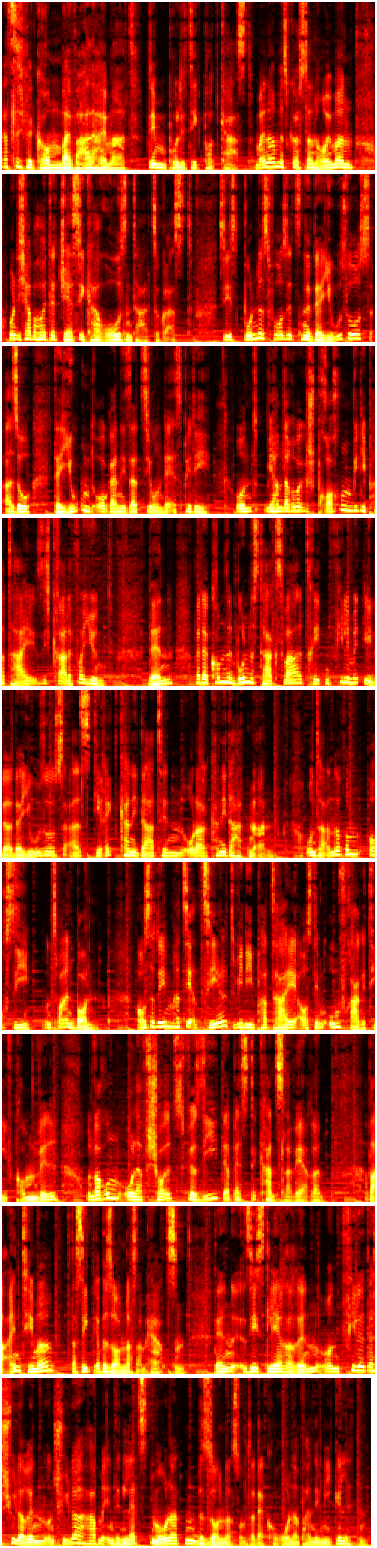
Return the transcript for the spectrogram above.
Herzlich willkommen bei Wahlheimat, dem Politik-Podcast. Mein Name ist Gösta Neumann und ich habe heute Jessica Rosenthal zu Gast. Sie ist Bundesvorsitzende der Jusos, also der Jugendorganisation der SPD. Und wir haben darüber gesprochen, wie die Partei sich gerade verjüngt. Denn bei der kommenden Bundestagswahl treten viele Mitglieder der Jusos als Direktkandidatinnen oder Kandidaten an. Unter anderem auch sie, und zwar in Bonn. Außerdem hat sie erzählt, wie die Partei aus dem Umfragetief kommen will und warum Olaf Scholz für sie der beste Kanzler wäre. Aber ein Thema, das liegt ihr besonders am Herzen. Denn sie ist Lehrerin und viele der Schülerinnen und Schüler haben in den letzten Monaten besonders unter der Corona-Pandemie gelitten.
